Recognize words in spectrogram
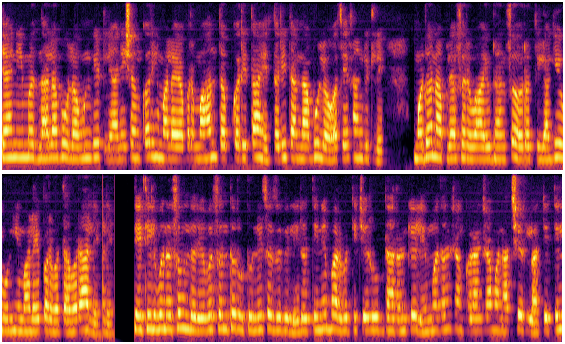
त्यांनी मदनाला बोलावून घेतले आणि शंकर हिमालयावर महान तप करीत आहेत, तरी त्यांना भुलव असे सांगितले. मदन आपल्या सर्व आयुधांसह रतीला घेऊन हिमालय पर्वतावर आले. तेथील वनसौंदर्य वसंत ऋतूने सजविले. रतीने पार्वतीचे रूप धारण केले. मदन शंकरांच्या मनात शिरला. तेथील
